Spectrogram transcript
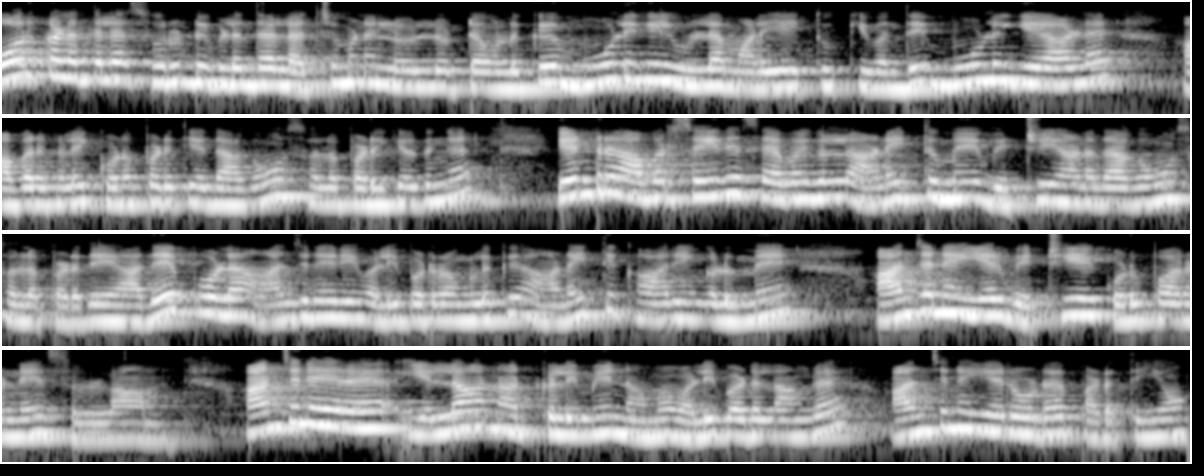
போர்க்களத்தில் சுருண்டு விழுந்த லட்சுமணன் உள்ளிட்டவங்களுக்கு மூலிகை உள்ள மலையை தூக்கி வந்து மூலிகையால் அவர்களை குணப்படுத்தியதாகவும் சொல்லப்படுகிறதுங்க. என்று அவர் செய்த சேவைகள் அனைத்துமே வெற்றியானதாகவும் சொல்லப்படுது. அதே போல் ஆஞ்சநேயரை வழிபடுறவங்களுக்கு அனைத்து காரியங்களுமே ஆஞ்சநேயர் வெற்றியை கொடுப்பாருன்னே சொல்லலாம். ஆஞ்சநேயரை எல்லா நாட்களையுமே நாம் வழிபடலாங்க. ஆஞ்சநேயரோட படத்தையும்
